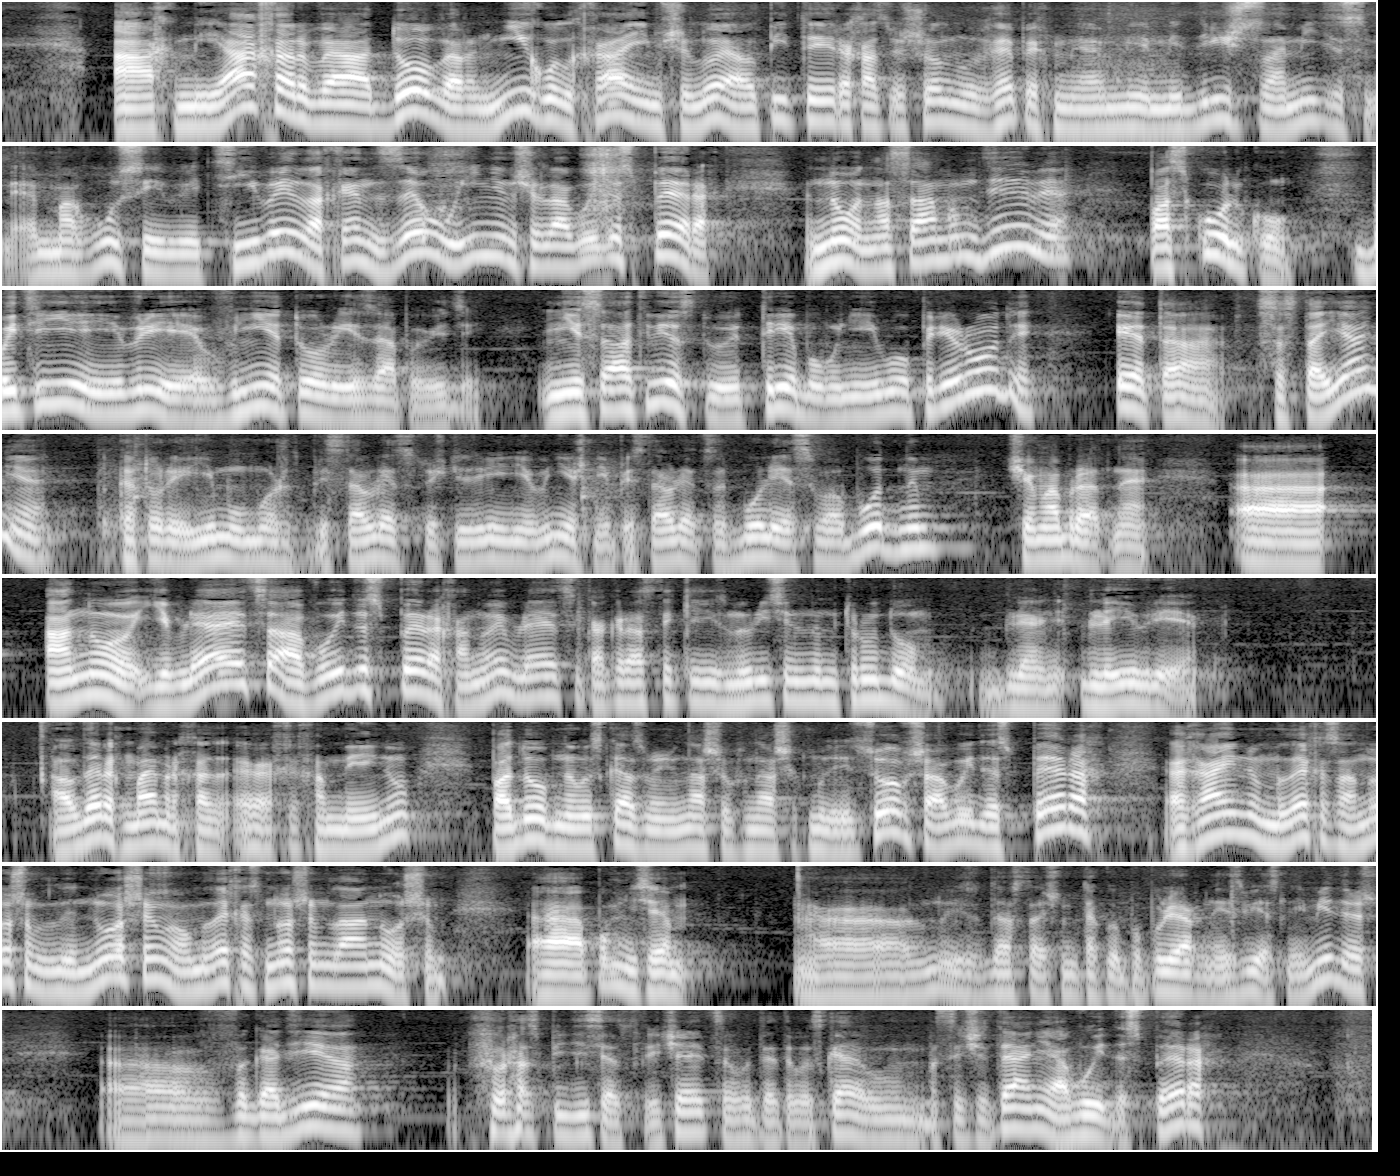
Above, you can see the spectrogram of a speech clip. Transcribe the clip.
Ах миахар веадовар нигул хаим шилой алпи тейра хасвешол мугэпех медриш самидис магусы и ветивей лахен зеу инин шилавыдес перах. Но на самом деле, поскольку бытие еврея вне Торы и заповедей не соответствует требованию его природы, это состояние, которое ему может представляться с точки зрения внешней, представляться более свободным, чем обратное, а, оно является, а войдесперах, оно является как раз-таки изнурительным трудом для, для еврея. Алдерах Маймер Хахамейну, подобно высказыванию наших, наших мудрецов, Шавыдас Перах, Гайну Млехас Аношим Леношим, Млехас Ношим Ланошим. А, Помните, а, ну, достаточно такой популярный, известный мидриш, а, в Агаде раз 50 встречается вот это высказывание, сочетание Авойдас Перах,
